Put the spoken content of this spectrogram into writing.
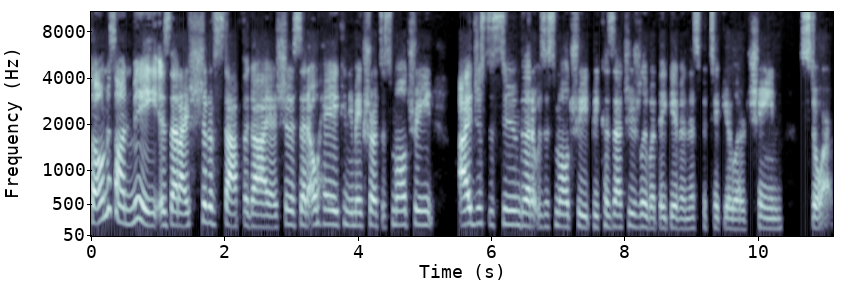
the onus on me is that I should have stopped the guy. I should have said, Oh, hey, can you make sure it's a small treat? I just assumed that it was a small treat because that's usually what they give in this particular chain store.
